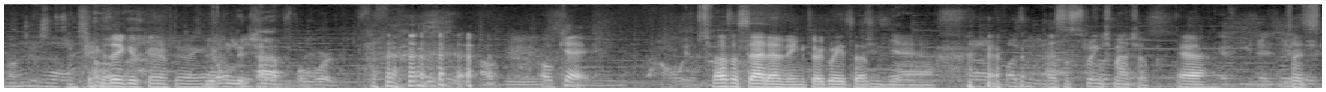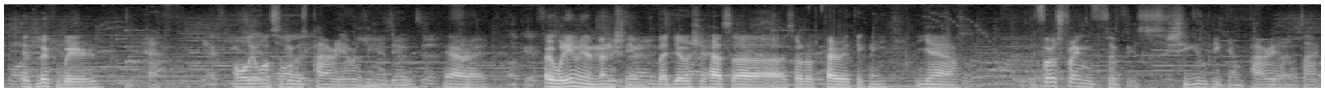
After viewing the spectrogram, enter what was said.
Mr. Hazuki is gonna be The again. only path forward. Okay. That was a sad ending to a great set. Yeah. That's a strange matchup. Yeah, So it's, it looked weird. Yeah. all he wants to do is parry everything I do. Yeah, right. Oh, we didn't even mention that Yoshi has a, a sort of parry technique. Yeah. The first frame of is shield, he can parry an attack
